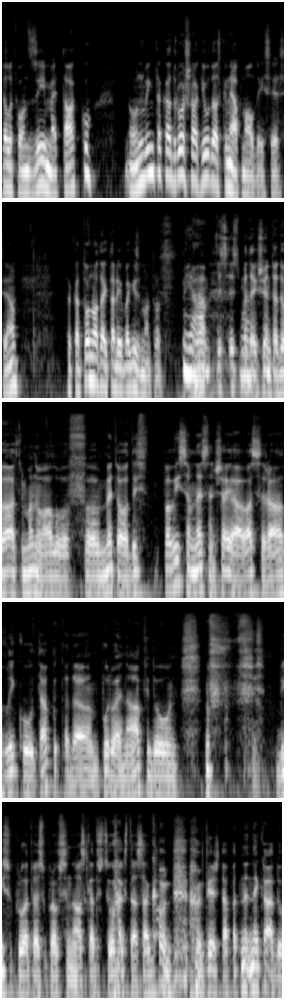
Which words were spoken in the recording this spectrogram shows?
telefons zīmē taku, un viņi tā kā drošāk jūtās, ka neapmaldīsies. Ja. Tā kā to noteikti arī vajag izmantot. Jā, Jā es, es pateikšu vienu tādu ātru manuālo metodi. Pavisam nesen šajā vasarā liku taku tādā purvainā apvidū. Un, nu, visu protu, esmu profesionāls, katrs cilvēks tā saka. Un, un tieši tāpat ne, nekādu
